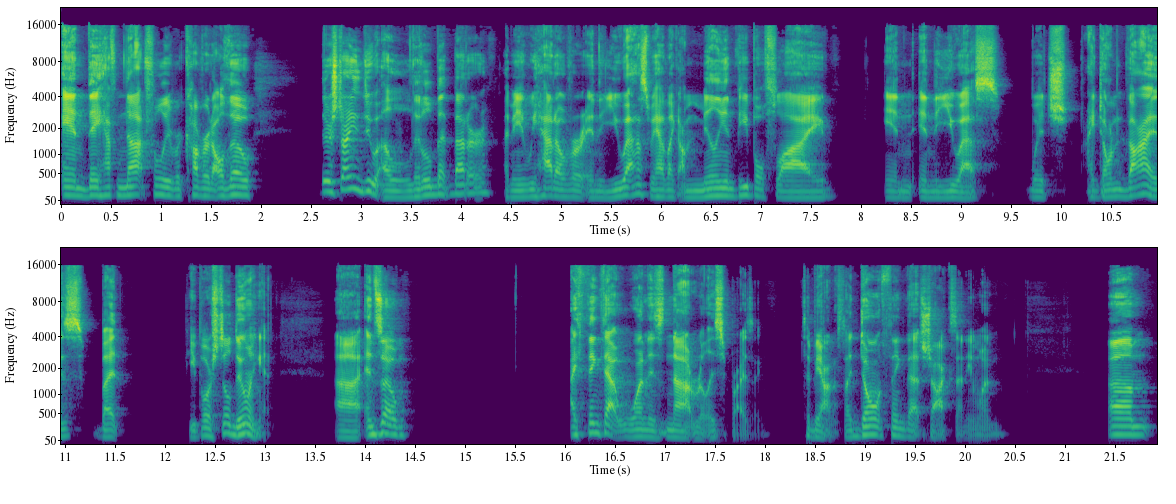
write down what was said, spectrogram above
and they have not fully recovered. Although they're starting to do a little bit better. I mean, we had over in the US, we had like a million people fly in in the US, which I don't advise, but people are still doing it. Uh, and so I think that one is not really surprising, to be honest. I don't think that shocks anyone. Um,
